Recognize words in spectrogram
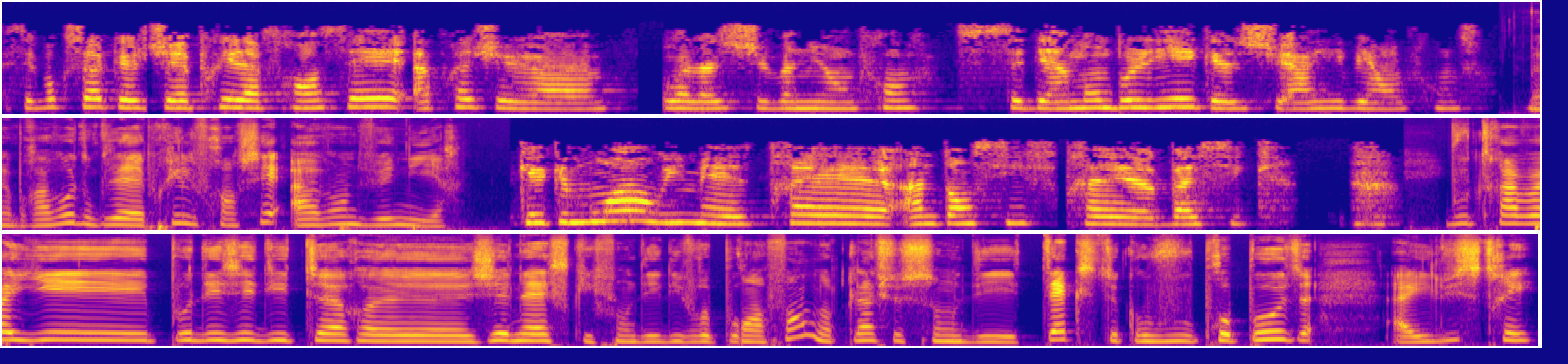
C'est pour ça que j'ai appris le français. Après, je, euh, voilà, je suis venue en France. C'était à Montpellier que je suis arrivée en France. Ben, bravo, donc vous avez appris le français avant de venir. Quelques mois, oui, mais très intensif, très euh, basique. Vous travaillez pour des éditeurs euh, jeunesse qui font des livres pour enfants. Donc là, ce sont des textes qu'on vous propose à illustrer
